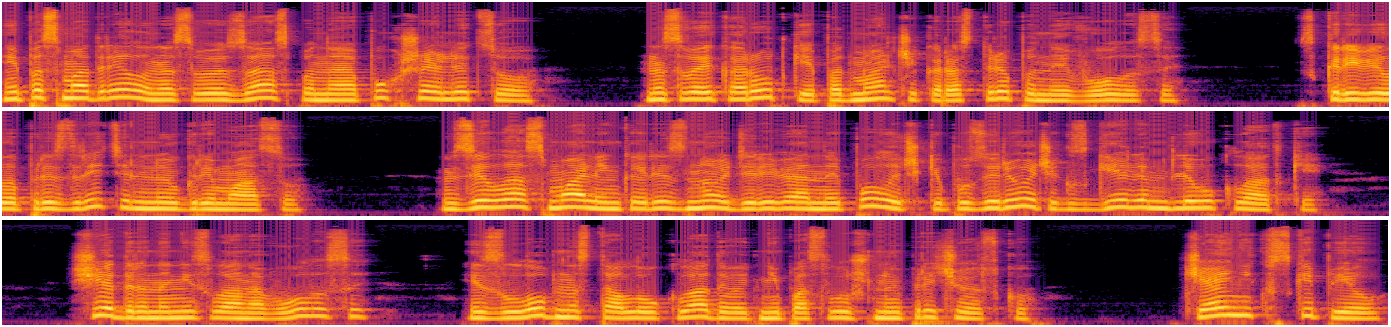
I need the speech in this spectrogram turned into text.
и посмотрела на свое заспанное опухшее лицо – на свои короткие под мальчика растрепанные волосы, скривила презрительную гримасу. Взяла с маленькой резной деревянной полочки пузыречек с гелем для укладки, щедро нанесла на волосы и злобно стала укладывать непослушную прическу. Чайник вскипел.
